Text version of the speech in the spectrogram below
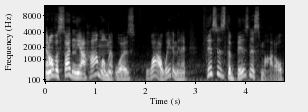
And all of a sudden the aha moment was, wow, wait a minute, this is the business model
